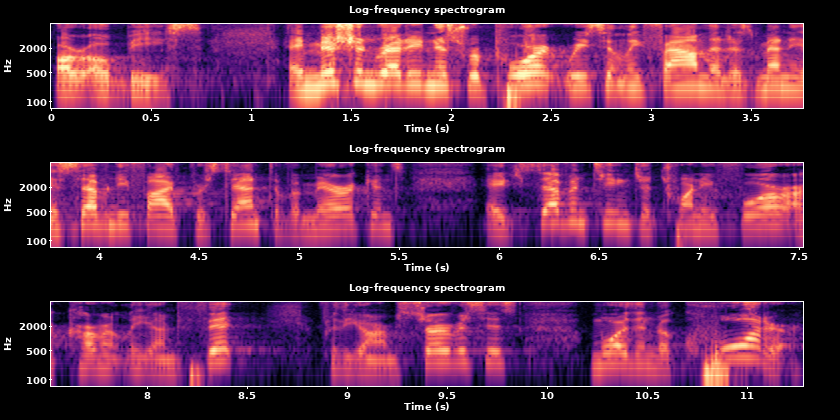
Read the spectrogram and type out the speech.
or obese. A mission readiness report recently found that as many as 75% of Americans aged 17 to 24 are currently unfit for the armed services. More than a quarter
